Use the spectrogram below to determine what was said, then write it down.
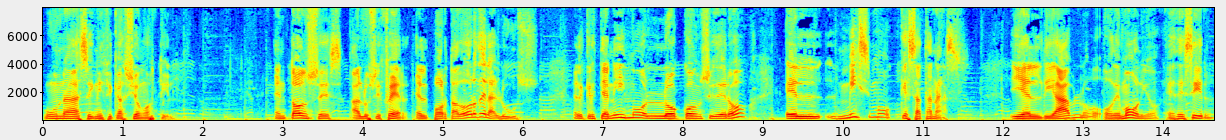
una significación hostil. Entonces, a Lucifer, el portador de la luz, el cristianismo lo consideró el mismo que Satanás y el diablo o demonio, es decir,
